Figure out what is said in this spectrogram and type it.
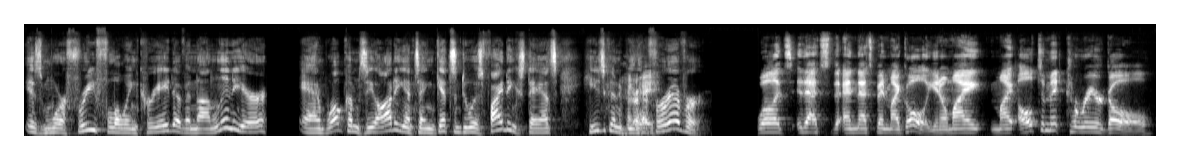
is more free flowing, creative, and nonlinear, and welcomes the audience and gets into his fighting stance, he's going to be there forever. Well, it's that's the, and that's been my goal. You know, my my ultimate career goal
